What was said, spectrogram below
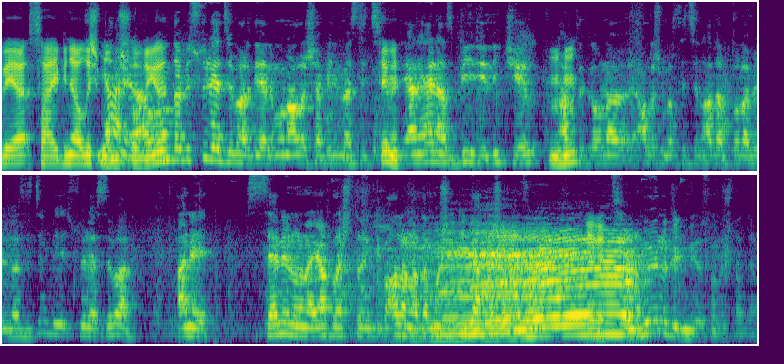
veya sahibine alışmamış yani oluyor. Onun da bir süreci var diyelim ona alışabilmesi için. Değil mi? Yani en az bir yıl, iki yıl Hı hı. artık ona alışması için, adapte olabilmesi için bir süresi var. Hani senin ona yaklaştığın gibi alan adam o şekilde yaklaşamaz. Evet. Huyunu bilmiyor sonuçta da.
